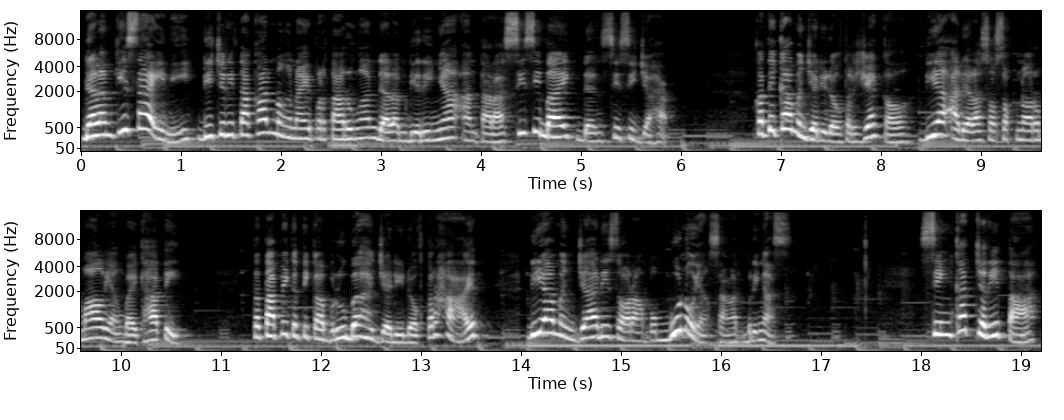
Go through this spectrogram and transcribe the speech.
Dalam kisah ini diceritakan mengenai pertarungan dalam dirinya antara sisi baik dan sisi jahat. Ketika menjadi Dr. Jekyll, dia adalah sosok normal yang baik hati. Tetapi ketika berubah jadi Dr. Hyde, dia menjadi seorang pembunuh yang sangat beringas. Singkat cerita,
